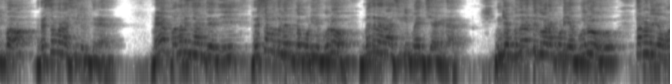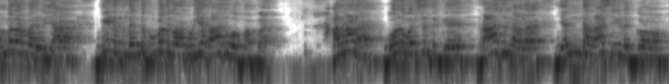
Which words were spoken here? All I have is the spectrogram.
இப்போ ரிஷபராசியில் இருக்கிறார். மே பதினஞ்சாம் தேதி ரிஷபத்தில் இருக்கக்கூடிய குரு மிதன ராசிக்கு பயிற்சி ஆகிறார் இங்க மிதனத்துக்கு வரக்கூடிய குரு தன்னுடைய ஒன்பதாம் பார்வையா மீனத்திலிருந்து கும்பத்துக்கு வரக்கூடிய ராகுவை பார்ப்பார். அதனால ஒரு வருஷத்துக்கு ராகுனால எந்த ராசிகளுக்கும்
